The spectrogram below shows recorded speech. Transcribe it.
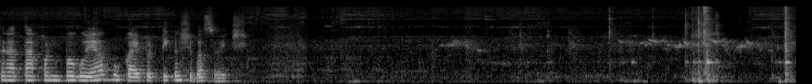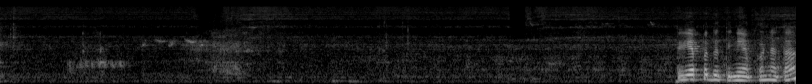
तर आता आपण बघूया भुकाईपट्टी कशी बसवायची. तर या पद्धतीने आपण आता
